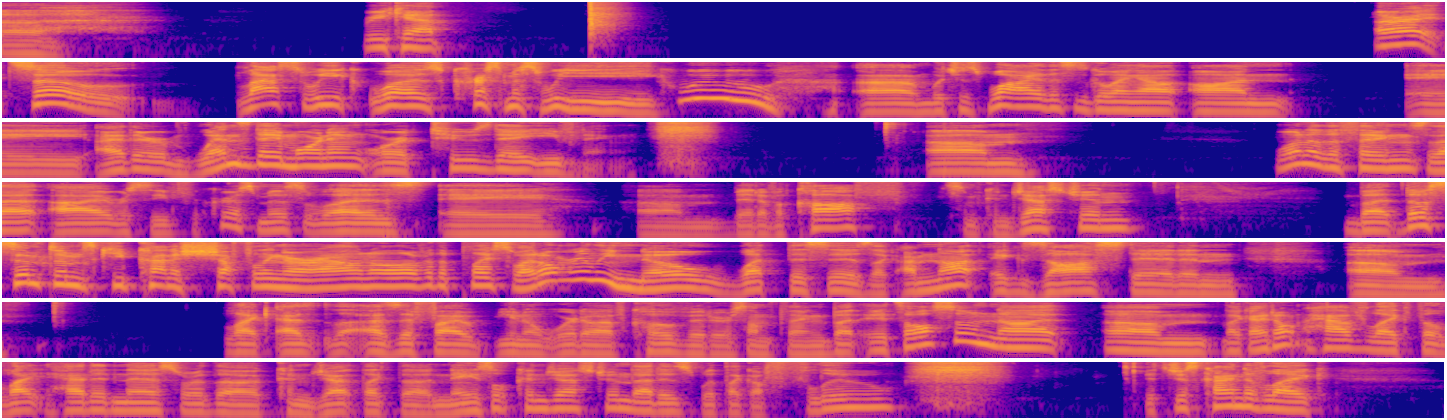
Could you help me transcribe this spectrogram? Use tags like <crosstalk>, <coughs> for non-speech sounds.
Uh, recap. All right, so last week was Christmas week, woo! Um, which is why this is going out on a either Wednesday morning or a Tuesday evening. Um, one of the things that I received for Christmas was a um, bit of a cough, some congestion, but those symptoms keep kind of shuffling around all over the place. So I don't really know what this is. Like I'm not exhausted and um like as as if I you know were to have COVID or something. But it's also not um like I don't have like the lightheadedness or the conge- like the nasal congestion that is with like a flu. It's just kind of like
